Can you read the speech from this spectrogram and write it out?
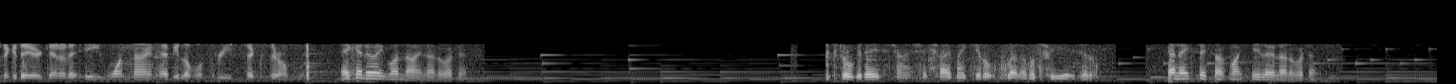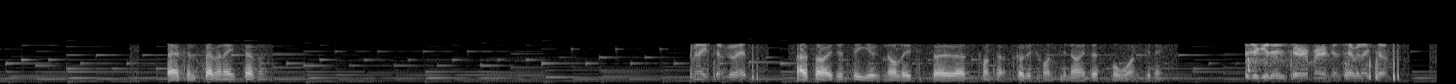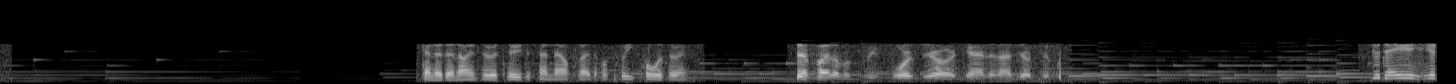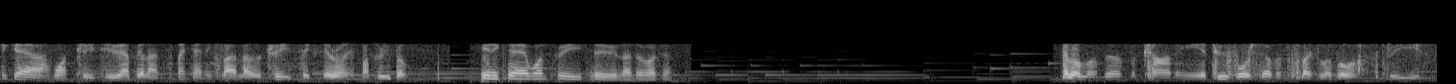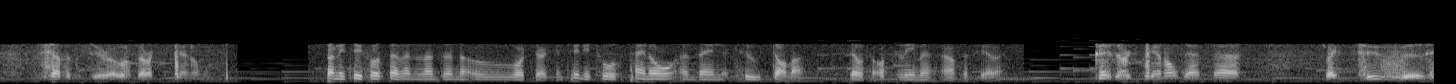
London, good day, Air Canada 819 Heavy, level 360. Air Canada 819, London, Roger. Control, good day, China 65, Mike Kilo, flight level 380. Can 865 Mike Kilo, London, Roger. Ayrton 787. 787, go ahead. Oh, sorry, just see you acknowledged, so uh, contact Scottish 129 decimal 1, good day. Roger, good day, sir, American 787. Canada 902, descend now, flight level 340. Stand flight level 340, Air Canada 902. Good day, Unicare 132 ambulance, maintaining flight level 360 in Monterrey Unicare 132, London, Roger. Hello, London, Connie 247, flight level 370, direct panel. Sunny 247, London, Roger. Continue towards panel and then to Dolas, Delta Oscar Lima, Alpha Sierra. Okay, direct panel, then uh, direct to uh,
